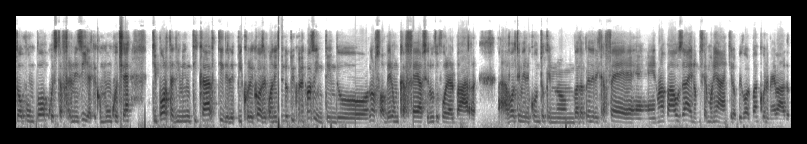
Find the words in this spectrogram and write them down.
dopo un po' questa frenesia che comunque c'è ti porta a dimenticarti delle piccole cose. Quando intendo piccole cose intendo, non lo so, bere un caffè seduto fuori al bar. A volte mi rendo conto che non vado a prendere il caffè in una pausa e non mi fermo neanche, lo bevo al bancone e me ne vado.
